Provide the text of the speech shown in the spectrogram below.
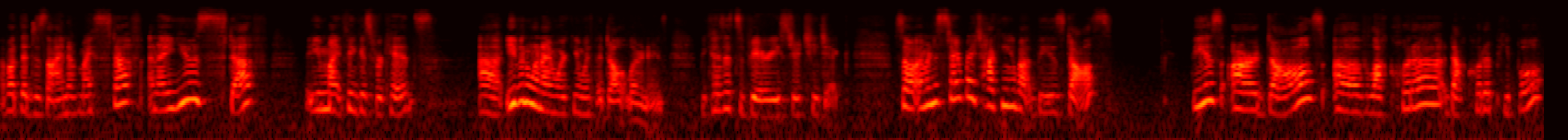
about the design of my stuff. And I use stuff that you might think is for kids, uh, even when I'm working with adult learners, because it's very strategic. So I'm going to start by talking about these dolls. These are dolls of Lakota Dakota people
